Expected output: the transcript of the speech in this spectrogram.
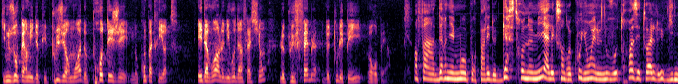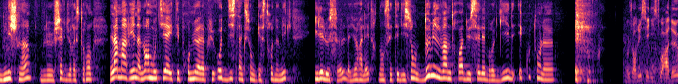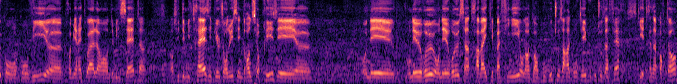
qui nous ont permis depuis plusieurs mois de protéger nos compatriotes et d'avoir le niveau d'inflation le plus faible de tous les pays européens. Enfin, un dernier mot pour parler de gastronomie. Alexandre Couillon est le nouveau 3 étoiles du guide Michelin. Le chef du restaurant La Marine à Noirmoutier a été promu à la plus haute distinction gastronomique. Il est le seul, d'ailleurs, à l'être dans cette édition 2023 du célèbre guide. Écoutons-le. Aujourd'hui, c'est une histoire à deux qu'on vit. Euh, première étoile en 2007, ensuite 2013, et puis aujourd'hui, c'est une grande surprise. Et euh, on est, heureux, on est heureux, c'est un travail qui n'est pas fini, on a encore beaucoup de choses à raconter, beaucoup de choses à faire, ce qui est très important.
